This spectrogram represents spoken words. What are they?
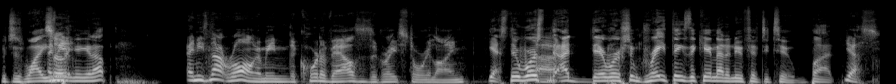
which is why he's So- bringing it up. And he's not wrong. I mean, the Court of Owls is a great storyline. Yes, there was Uh, I, there were some great things that came out of New Fifty Two, but Yes.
